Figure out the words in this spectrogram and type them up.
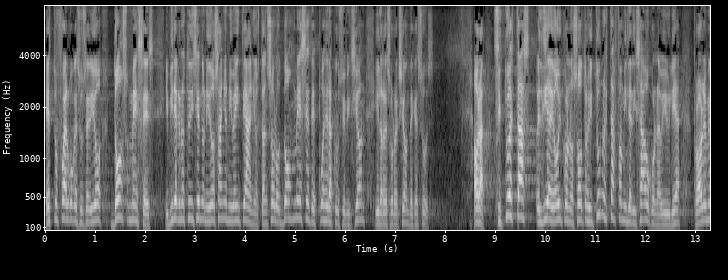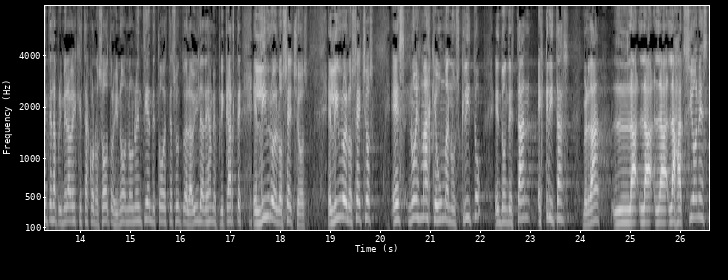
Esto fue algo que sucedió dos meses, y mira que no estoy diciendo ni dos años ni veinte años, tan solo dos meses después de la crucifixión y la resurrección de Jesús. Ahora, si tú estás el día de hoy con nosotros y tú no estás familiarizado con la Biblia, probablemente es la primera vez que estás con nosotros y no, no, no entiendes todo este asunto de la Biblia, déjame explicarte el libro de los Hechos. El libro de los Hechos es, no es más que un manuscrito en donde están escritas, ¿verdad?, la, la, la, las acciones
